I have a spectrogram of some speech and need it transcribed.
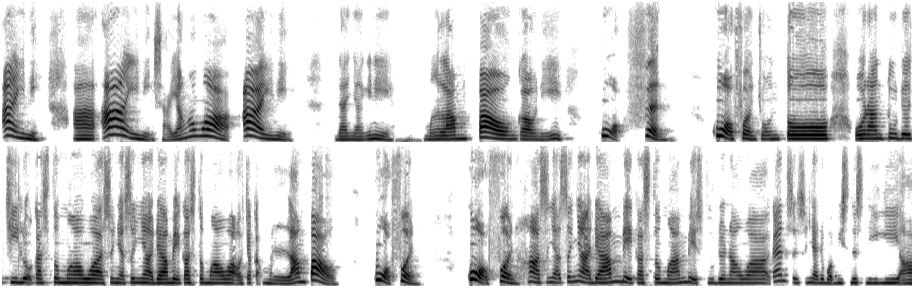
I ni. Ah I ni sayang awak. I ni. Dan yang ini melampau kau ni. Kuo fen. Kuo fen contoh orang tu dia ciluk customer awak, senyap-senyap dia ambil customer awak, orang cakap melampau. Kuat fun. Ha, senyap-senyap dia ambil customer, ambil student awak kan. Senyap dia buat bisnes sendiri. Ha.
